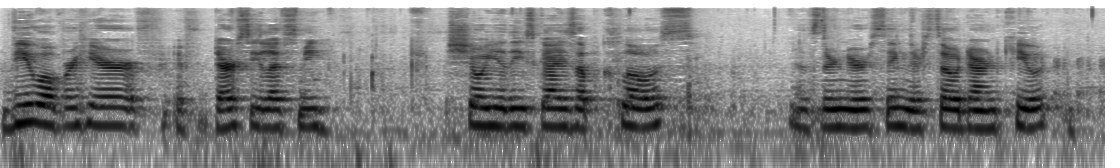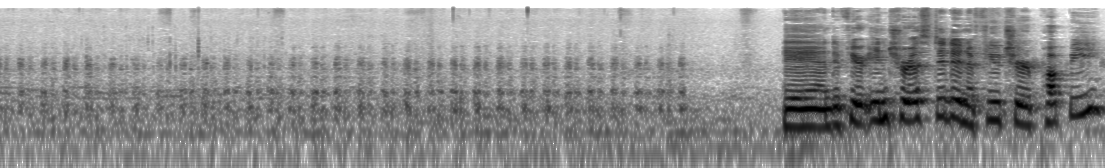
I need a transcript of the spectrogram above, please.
view over here if, if Darcy lets me show you these guys up close as they're nursing. They're so darn cute. And if you're interested in a future puppy,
